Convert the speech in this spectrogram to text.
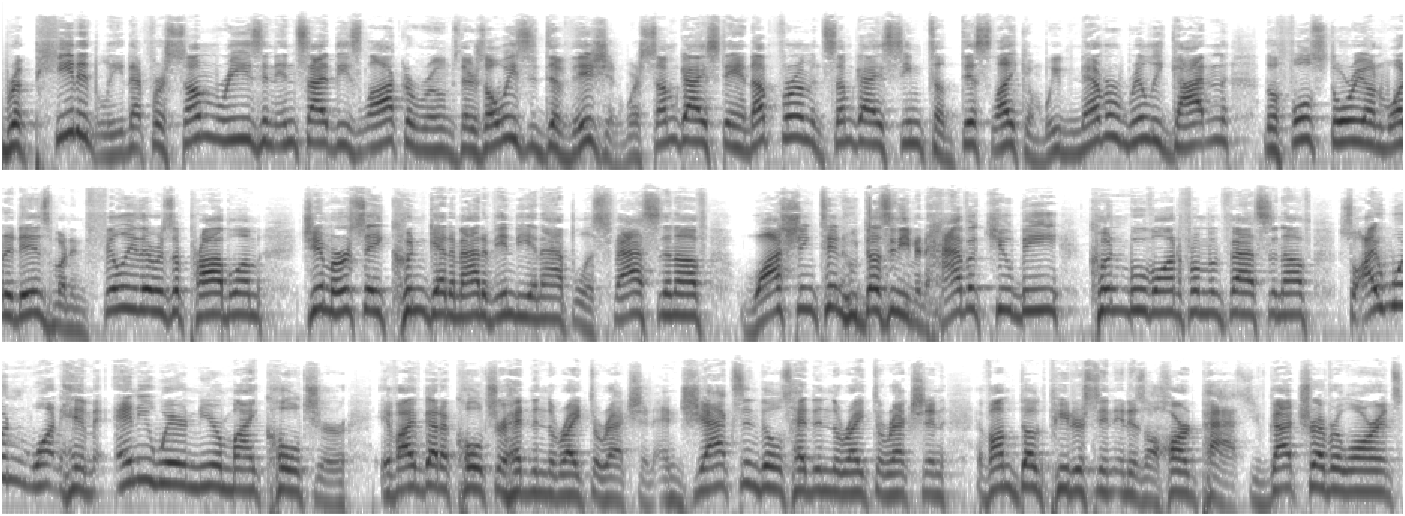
repeatedly that for some reason inside these locker rooms, there's always a division where some guys stand up for him and some guys seem to dislike him. We've never really gotten the full story on what it is, but in Philly, there was a problem. Jim Irsay couldn't get him out of Indianapolis fast enough. Washington, who doesn't even have a QB, couldn't move on from him fast enough. So I wouldn't want him anywhere near my culture if I've got a culture heading in the right direction. And Jacksonville's heading in the right direction. If I'm Doug Pederson, it is a hard pass. You've got Trevor Lawrence.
